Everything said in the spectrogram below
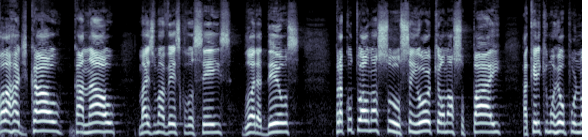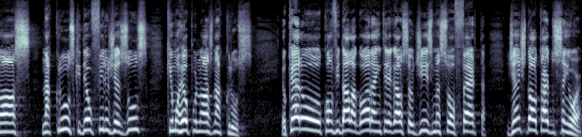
Fala Radical, canal, mais uma vez com vocês, glória a Deus, para cultuar o nosso Senhor, que é o nosso Pai, aquele que morreu por nós na cruz, que deu o Filho Jesus, que morreu por nós na cruz. Eu quero convidá-lo agora a entregar o seu dízimo, a sua oferta, diante do altar do Senhor.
